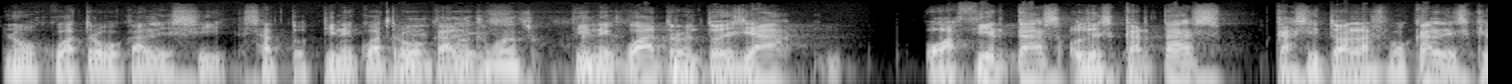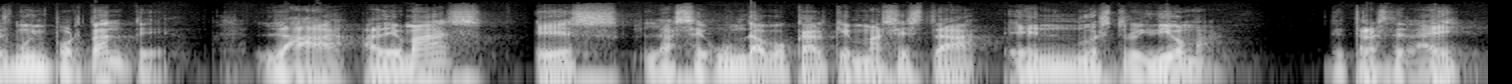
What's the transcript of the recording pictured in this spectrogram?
No, cuatro vocales, sí, exacto. Tiene cuatro vocales. Tiene cuatro. Entonces ya o aciertas o descartas casi todas las vocales, que es muy importante. La A, además, es la segunda vocal que más está en nuestro idioma, detrás de la E.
